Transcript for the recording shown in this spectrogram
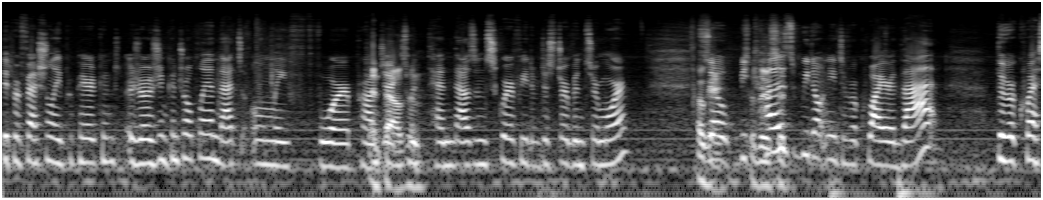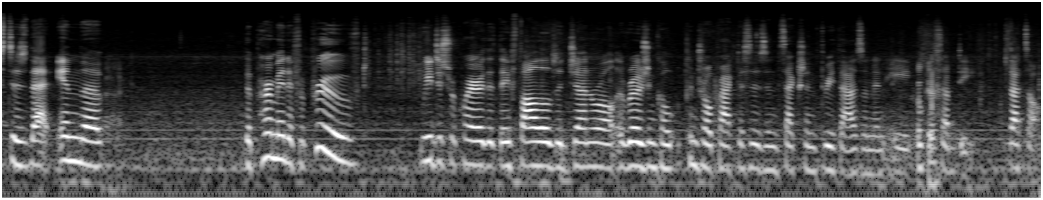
the professionally prepared con- erosion control plan, that's only for projects 10,000. with ten thousand square feet of disturbance or more. Okay, So so there's a- because we don't need to require that, the request is that in the, the permit, if approved, we just require that they follow the general erosion co- control practices in section three thousand and eight, Okay. sub D. That's all.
